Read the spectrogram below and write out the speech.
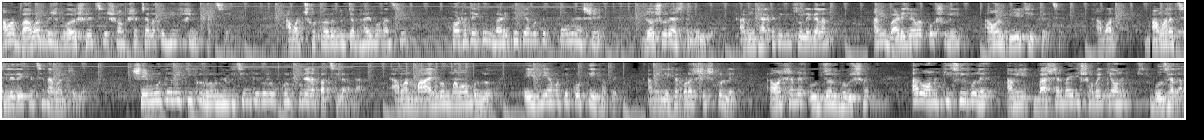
আমার বাবার বেশ বয়স হয়েছে, সংসার চালাতে হিমশিম খাচ্ছে। আমার ছোট আরও দুইটা ভাই বোন আছে। হঠাৎ একদিন বাড়ি থেকে আমাকে ফোনে আসে, যশোরে আসতে বলল। আমি ঢাকা থেকে চলে গেলাম। আমি বাড়ি যাওয়ার পর শুনি আমার বিয়ে ঠিক হয়েছে। আমার মামারা ছেলে দেখেছেন আমার জন্য। সেই মুহূর্তে আমি কি করব? ভেবে চিন্তে কোনো কুল কিনারা পাচ্ছিলাম না। আমার মা এবং মামা বলল, এই বিয়ে আমাকে করতেই হবে। আমি লেখাপড়া শেষ করলে আমার সামনে উজ্জ্বল ভবিষ্যৎ। আরও অনেক কিছুই বলে আমি বাসার বাইরে সবাইকে অনেক বোঝালাম।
